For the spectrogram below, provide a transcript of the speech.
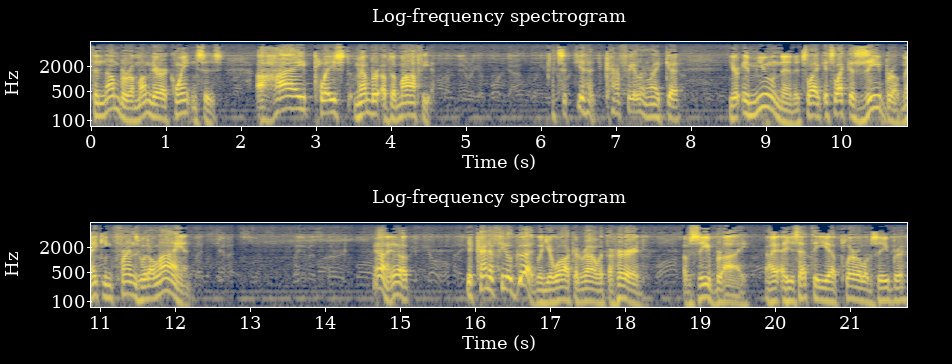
to number among their acquaintances a high-placed member of the mafia. It's a, you know kind of feeling like uh, you're immune. Then it's like it's like a zebra making friends with a lion. Yeah, you know, you kind of feel good when you're walking around with the herd of zebrae. I, is that the uh, plural of zebra?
